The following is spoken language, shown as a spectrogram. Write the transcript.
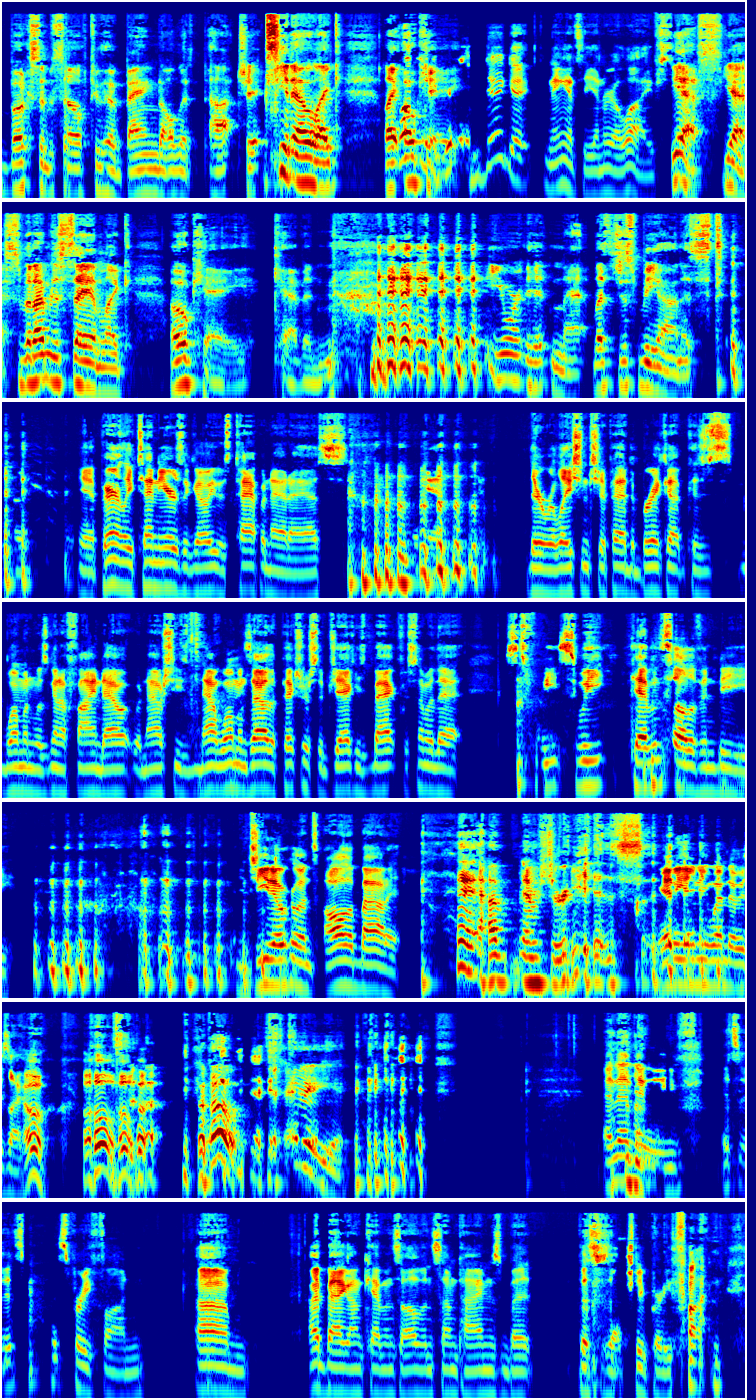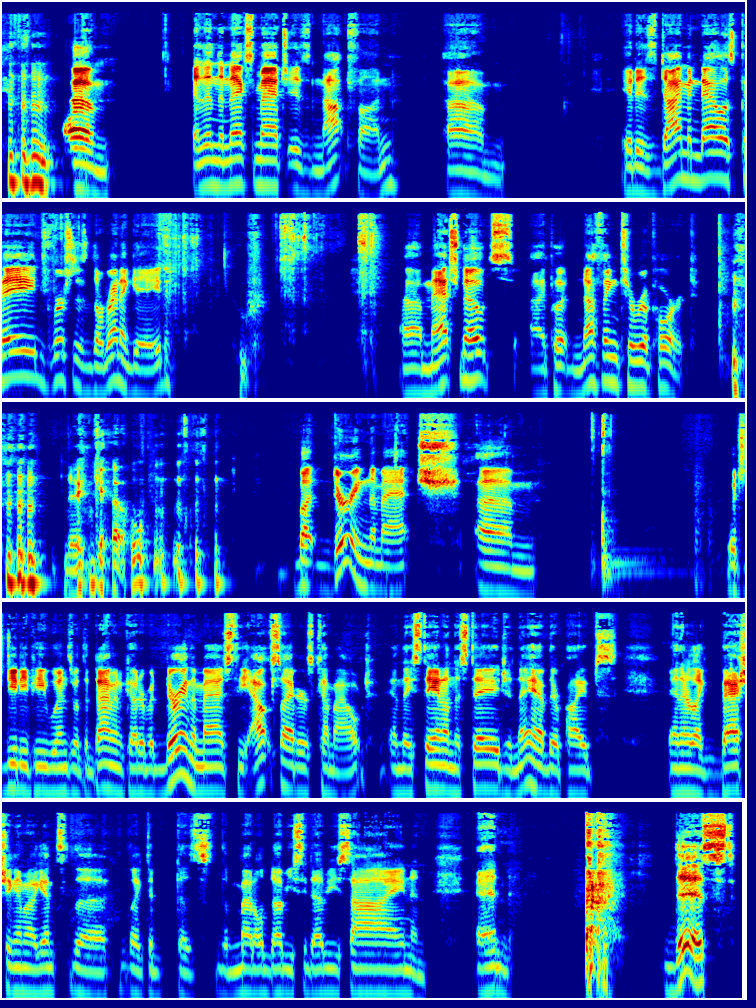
books himself to have banged all the hot chicks. You know, like like Well, okay, he did, he did get Nancy in real life. so- yes, yes, but I'm just saying, like okay, Kevin, you weren't hitting that. Let's just be honest. Yeah, apparently ten years ago he was tapping that ass. Their relationship had to break up because woman was going to find out. But now she's now woman's out of the picture, so Jackie's back for some of that sweet, sweet Kevin Sullivan D. Gene Okerlund's all about it. I'm, I'm sure he is. Any innuendo, he's like, oh, oh, oh, oh. oh, hey. and then they leave. It's it's it's pretty fun. Um, I bag on Kevin Sullivan sometimes, but this is actually pretty fun. Um, and then the next match is not fun. Um, it is Diamond Dallas Page versus the Renegade. Uh, match notes: I put nothing to report. there you go. But during the match, um, which DDP wins with the diamond cutter, but during the match, the outsiders come out and they stand on the stage and they have their pipes and they're like bashing them against the like the the, the metal WCW sign. And and this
